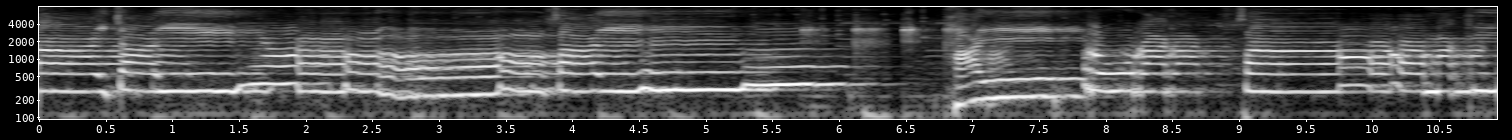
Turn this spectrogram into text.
กายใจ รู้รักสามัคคี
